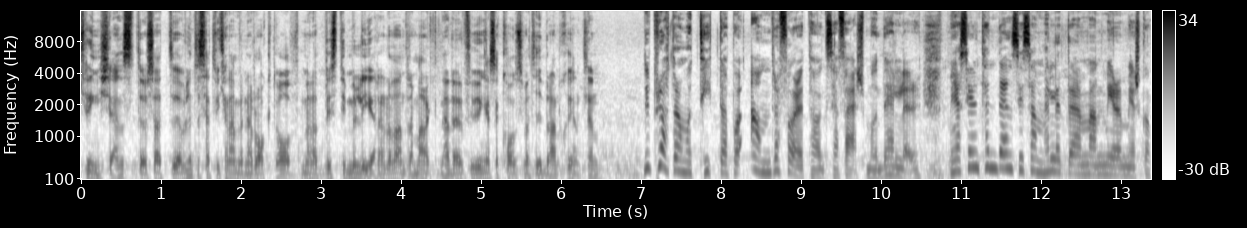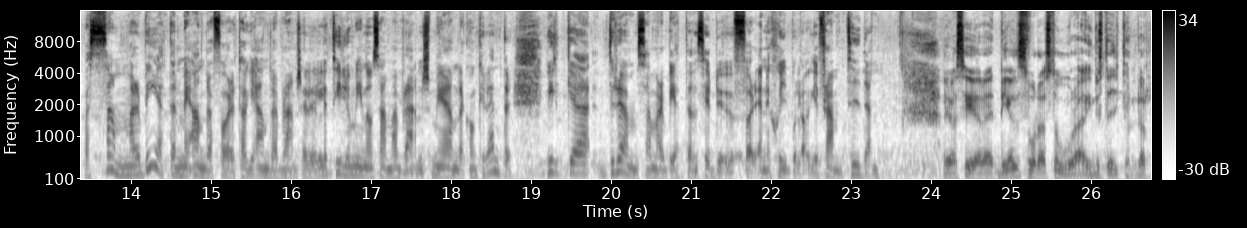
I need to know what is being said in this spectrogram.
kringtjänster. Så att jag vill inte säga att vi kan använda den rakt av men att bli stimulerad av andra marknader för vi är en ganska konservativ bransch egentligen. Du pratar om att titta på andra företags affärsmodeller. Men jag ser en tendens i samhället där man mer och mer skapar samarbeten med andra företag i andra branscher eller till och med inom samma bransch med andra konkurrenter. Vilka drömsamarbeten ser du för energibolag i framtiden? Jag ser eh, dels våra stora industrikunder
